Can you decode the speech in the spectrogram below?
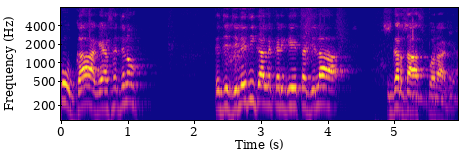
ਘੋਗਾ ਆ ਗਿਆ ਸੱਜਣੋ। ਤੇ ਜੇ ਜ਼ਿਲ੍ਹੇ ਦੀ ਗੱਲ ਕਰੀਏ ਤਾਂ ਜ਼ਿਲ੍ਹਾ ਗੁਰਦਾਸਪੁਰ ਆ ਗਿਆ।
